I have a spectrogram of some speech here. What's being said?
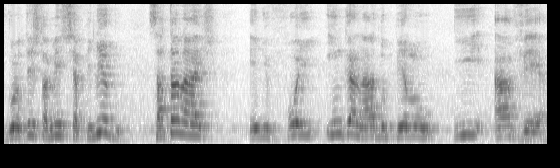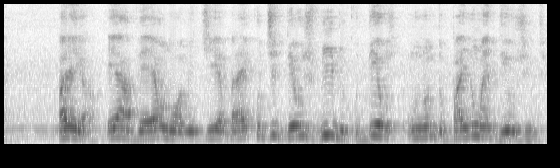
grotescamente esse apelido, Satanás, ele foi enganado pelo Iavé. Olha aí, ó, Iavé é o nome de hebraico de Deus bíblico. Deus, o nome do Pai não é Deus, gente.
